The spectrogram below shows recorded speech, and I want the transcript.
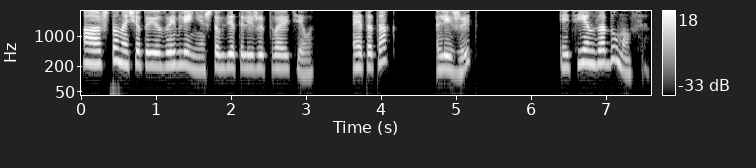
«А что насчет ее заявления, что где-то лежит твое тело? Это так? Лежит?» Этьен задумался,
